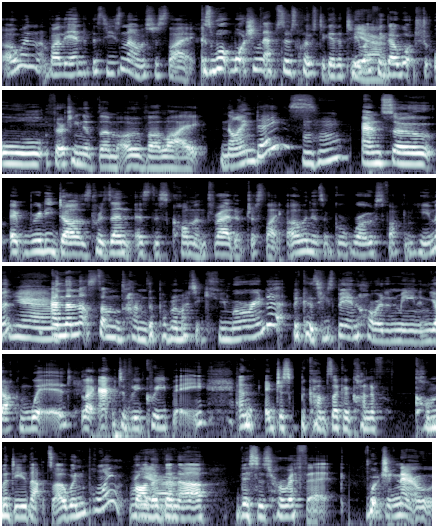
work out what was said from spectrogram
Owen. By the end of the season, I was just like, because watching the episodes close together too. I think I watched all thirteen of them over like nine days, Mm-hmm. and so it really does present as this common thread of just like Owen is a gross fucking human. Yeah. and then that's sometimes the problematic humor around it because he's being horrid and mean and yuck and weird, like actively creepy, and it just becomes like a kind of comedy that's Owen point rather Yeah. than a this is horrific, which now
